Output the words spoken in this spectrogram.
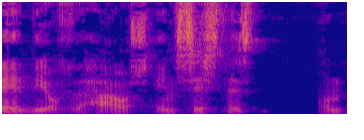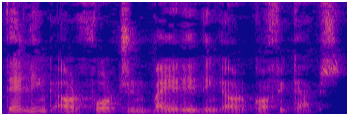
lady of the house insisted on telling our fortune by reading our coffee cups.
